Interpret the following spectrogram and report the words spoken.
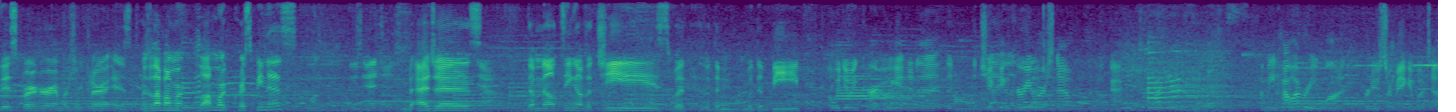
this burger in particular is there's a lot more, a lot more crispiness. These edges. The edges, the melting of the cheese with, with the with the beef. Are we doing curry? Are we getting into the, the, the chicken currywurst now? Okay. I mean, however you want, producer Megan Botel.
